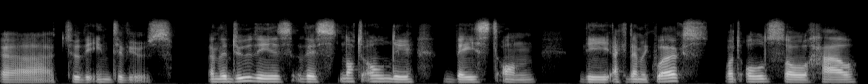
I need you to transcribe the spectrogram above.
uh, to the interviews. And they do this this not only based on the academic works, but also how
